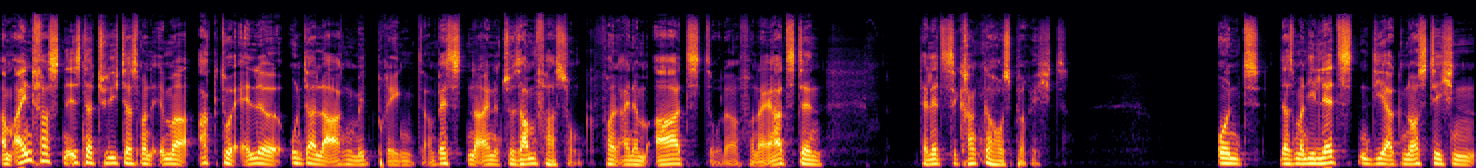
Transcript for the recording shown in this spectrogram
Am einfachsten ist natürlich, dass man immer aktuelle Unterlagen mitbringt. Am besten eine Zusammenfassung von einem Arzt oder von einer Ärztin, der letzte Krankenhausbericht. Und dass man die letzten diagnostischen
